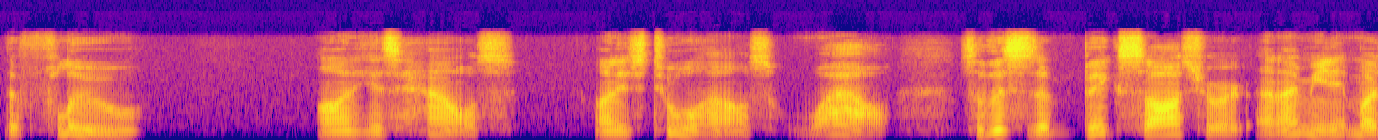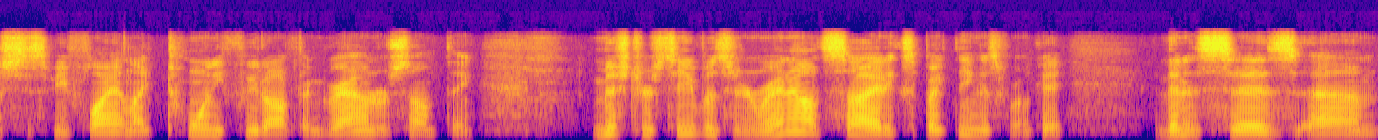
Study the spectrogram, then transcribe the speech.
the flue on his house, on his tool house. Wow. So this is a big saucer, and I mean, it must just be flying like 20 feet off the ground or something. Mr. Stevenson ran outside expecting his. Okay. then it says. Um,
